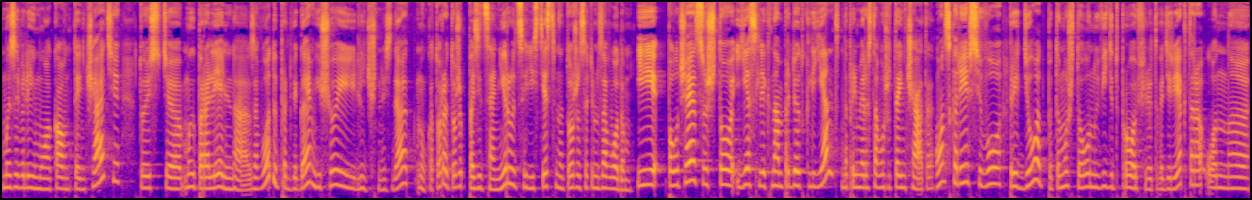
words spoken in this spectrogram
Мы завели ему аккаунт в то есть э, мы параллельно заводу продвигаем еще и личность, да, ну, которая тоже позиционируется, естественно, тоже с этим заводом. И получается, что если к нам придет клиент, например, из того же Тенчата, он, скорее всего, придет, потому что он увидит профиль этого директора, он э,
